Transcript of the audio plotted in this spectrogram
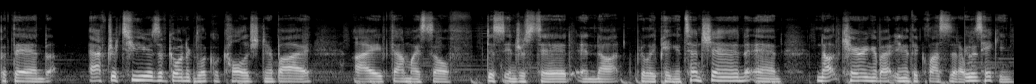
But then after two years of going to a local college nearby, I found myself disinterested and not really paying attention and not caring about any of the classes that I was taking.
